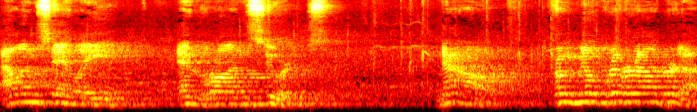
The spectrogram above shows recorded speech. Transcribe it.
Allan Stanley, and Ron Stewart. Now, from Milk River, Alberta,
